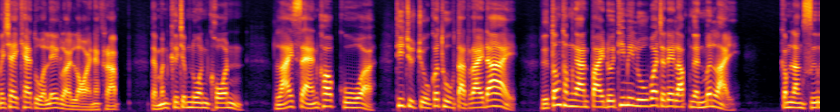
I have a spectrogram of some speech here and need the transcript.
ไม่ใช่แค่ตัวเลขลอยๆนะครับ แต่มันคือจำนวนคน หลายแสนครอบครัว ที่จู่ๆก็ถูกตัดรายได้ หรือต้องทำงานไปโดยที่ไม่รู้ว่าจะได้รับเงินเมื่อไหร่กำลังซื้อ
